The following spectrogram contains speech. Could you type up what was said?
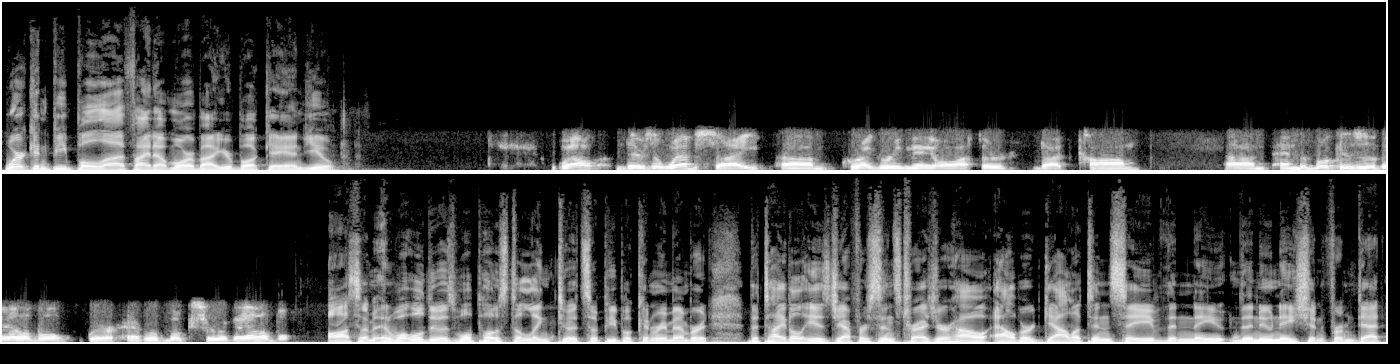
Where can people uh, find out more about your book and you? Well, there's a website, um, gregorymayauthor.com, um, and the book is available wherever books are available. Awesome. And what we'll do is we'll post a link to it so people can remember it. The title is Jefferson's Treasure How Albert Gallatin Saved the, Na- the New Nation from Debt.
